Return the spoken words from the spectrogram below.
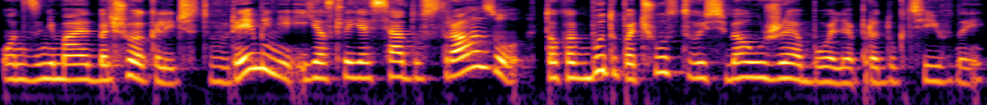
Он занимает большое количество времени, и если я сяду сразу, то как будто почувствую себя уже более продуктивной,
